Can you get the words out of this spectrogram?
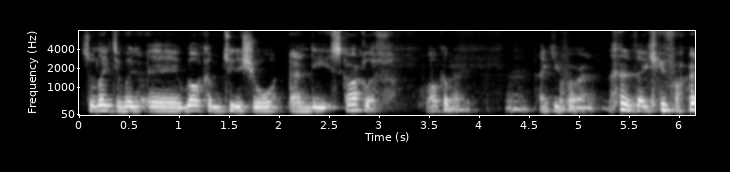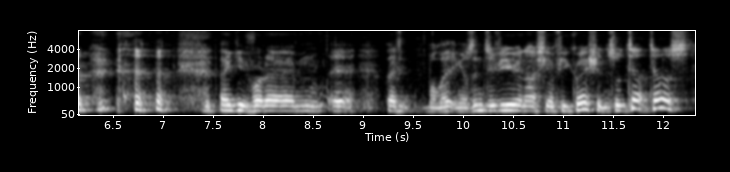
So I'd like to uh, welcome to the show Andy Scarcliffe. Welcome. Thank you for thank you for thank you for um, uh, let, well, letting us interview and ask you a few questions. So tell, tell us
